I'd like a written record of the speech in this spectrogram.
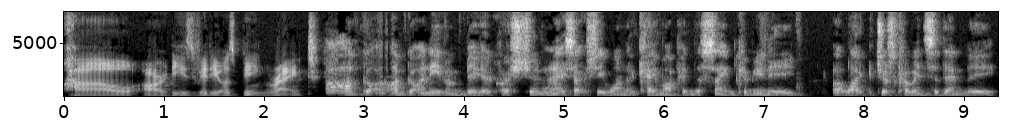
how are these videos being ranked? I've got I've got an even bigger question, and it's actually one that came up in the same community like just coincidentally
